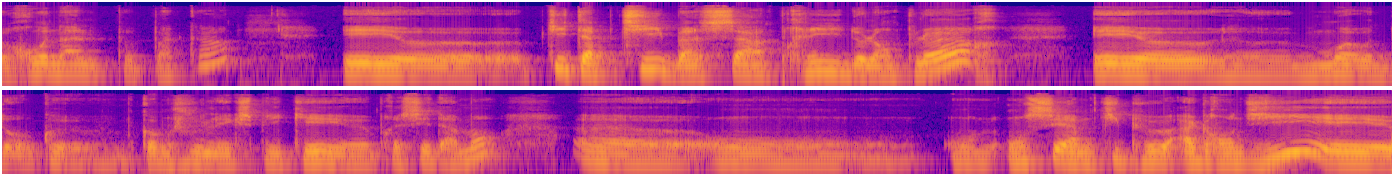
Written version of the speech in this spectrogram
Rhône-Alpes-PACA. Et petit à petit, bah, ça a pris de l'ampleur. Et euh, moi, donc, euh, comme je vous l'ai expliqué euh, précédemment, on, on, s'est un petit peu agrandi et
